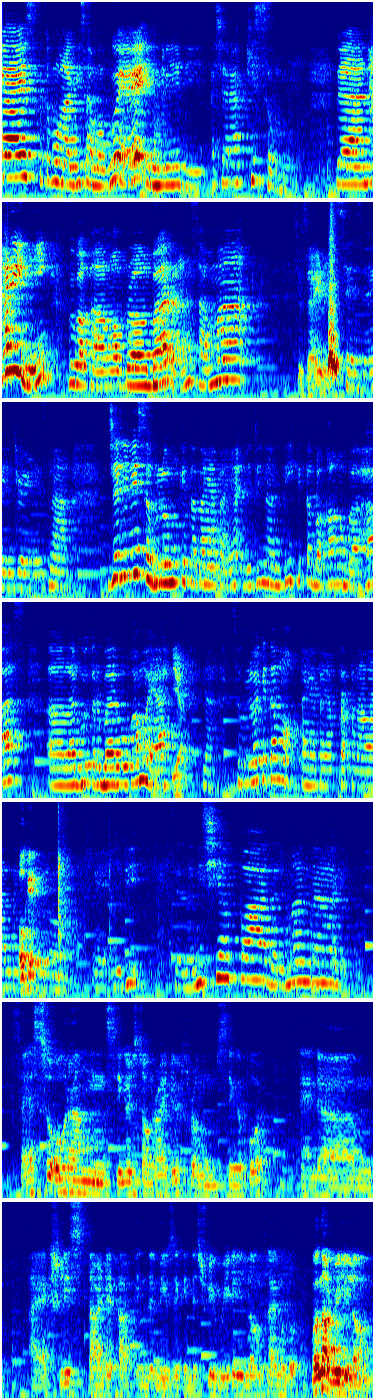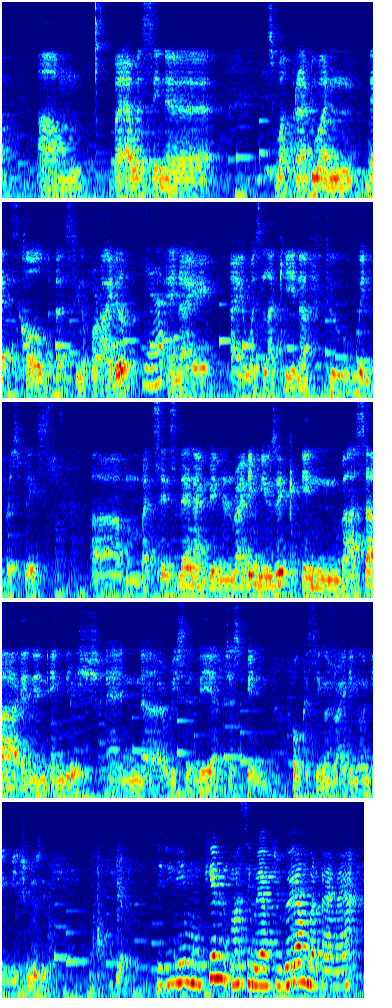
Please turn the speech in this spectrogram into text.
guys, ketemu lagi sama gue Indri di acara Kisum. Dan hari ini gue bakal ngobrol bareng sama. Seza Idris. Nah, jadi ini sebelum kita tanya-tanya, jadi nanti kita bakal ngebahas eh, lagu terbaru kamu ya. Ya. Nah, sebelumnya kita mau tanya-tanya perkenalan dulu. Oke. Nih, jadi Seza ini siapa, dari mana gitu. Saya seorang singer-songwriter from Singapore and um, I actually started out in the music industry really long time ago. Well, not really long, um, but I was in a sebuah peraduan that's called uh, Singapore Idol, Yeah. and I I was lucky enough to win first place. Um, but since then, I've been writing music in Bahasa and in English, and uh, recently I've just been focusing on writing on English music. Yeah. Jadi ini mungkin masih banyak juga yang bertanya-tanya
